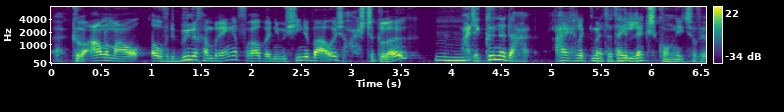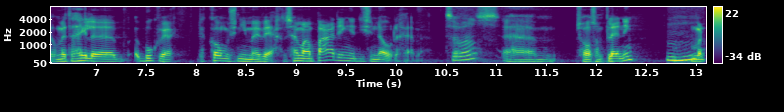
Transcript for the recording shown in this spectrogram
Eh, kunnen we allemaal over de bühne gaan brengen, vooral bij die machinebouw, is hartstikke leuk. Mhm. Maar die kunnen daar eigenlijk met het hele lexicon niet zoveel. Met het hele boekwerk, daar komen ze niet mee weg. Er zijn maar een paar dingen die ze nodig hebben. Zoals? Ehm, zoals een planning, Mhm. maar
